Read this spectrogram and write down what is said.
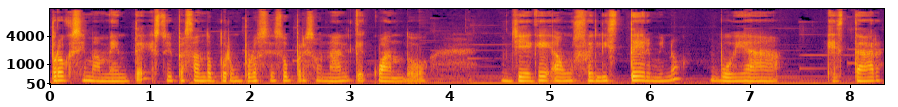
próximamente estoy pasando por un proceso personal que cuando llegue a un feliz término voy a estar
